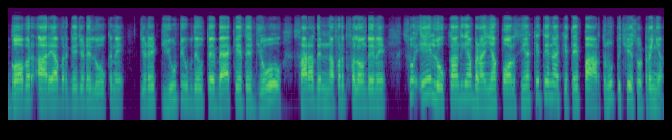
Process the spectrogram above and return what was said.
ਗੋਬਰ ਆਰਿਆ ਵਰਗੇ ਜਿਹੜੇ ਲੋਕ ਨੇ, ਜਿਹੜੇ YouTube ਦੇ ਉੱਤੇ ਬਹਿ ਕੇ ਤੇ ਜੋ ਸਾਰਾ ਦਿਨ ਨਫ਼ਰਤ ਫੈਲਾਉਂਦੇ ਨੇ, ਸੋ ਇਹ ਲੋਕਾਂ ਦੀਆਂ ਬਣਾਈਆਂ ਪਾਲਿਸੀਆਂ ਕਿਤੇ ਨਾ ਕਿਤੇ ਭਾਰਤ ਨੂੰ ਪਿੱਛੇ ਸੁੱਟ ਰਹੀਆਂ।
